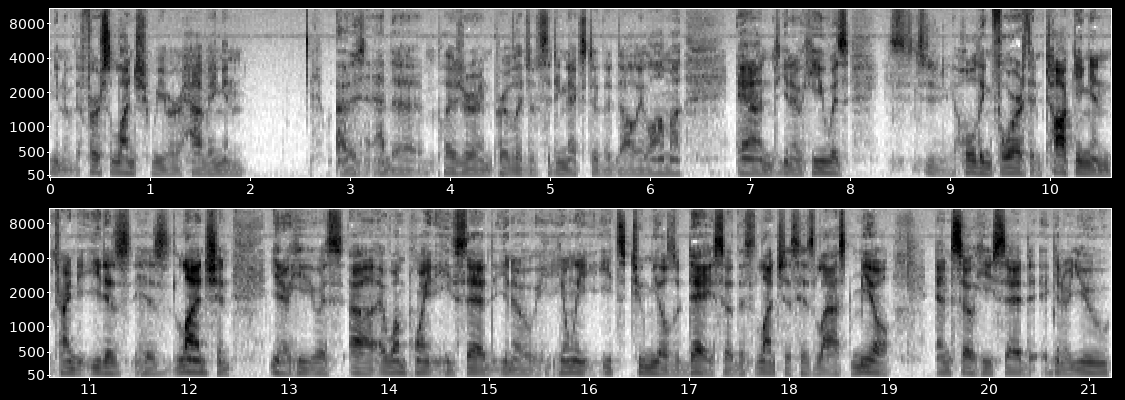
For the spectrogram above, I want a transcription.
you know, the first lunch we were having, and I was, had the pleasure and privilege of sitting next to the Dalai Lama, and you know, he was holding forth and talking and trying to eat his his lunch. And you know he was uh, at one point he said you know he only eats two meals a day. So this lunch is his last meal and so he said, you know, you,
